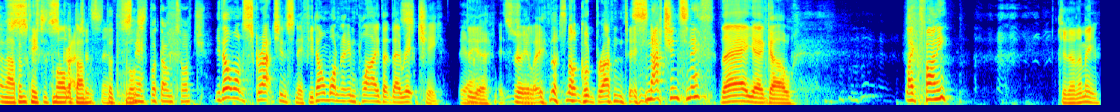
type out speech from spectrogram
And Adam teaches them all the Scratch and dance. sniff. The. Sniff but don't touch. You don't want scratch and sniff. You don't want to imply that they're itchy, do Yeah, you? it's true. really. That's not good branding. Snatch and sniff There you go. like Fanny. Do you know what I mean?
